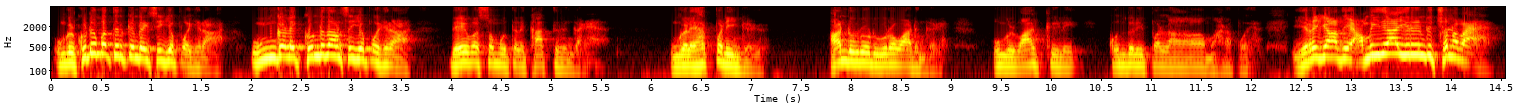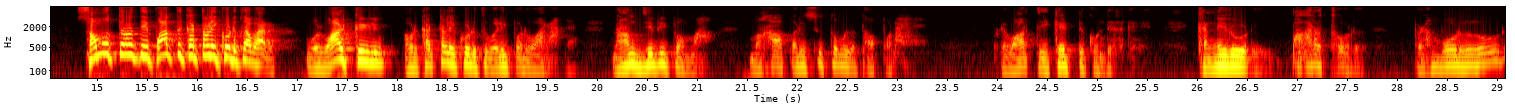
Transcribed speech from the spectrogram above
உங்கள் குடும்பத்திற்கென்றை செய்ய போகிறார். உங்களை கொண்டுதான் செய்ய போகிறார். தேவ சமூகத்தில் காத்திருங்கள். உங்களை அர்ப்பணியுங்கள். ஆண்டவரோடு உறவாடுங்கள். உங்கள் வாழ்க்கையிலே கொந்தளிப்பெல்லாம் மாறப்போகிறது. இறையாதே அமைதியாயிரு என்று சொன்னவர். சமுத்திரத்தை பார்த்து கட்டளை கொடுத்தவர். உங்கள் வாழ்க்கையிலும் அவர் கட்டளை கொடுத்து வெளிப்படுவாராக. நாம் ஜெபிப்போம்மா மகா பரிசுத்தமுள்ள தோப்பனே. உடைய வார்த்தையை கேட்டுக்கொண்டிருக்க கண்ணீரோடு பாரத்தோடு பிளம்போடுகளோடு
